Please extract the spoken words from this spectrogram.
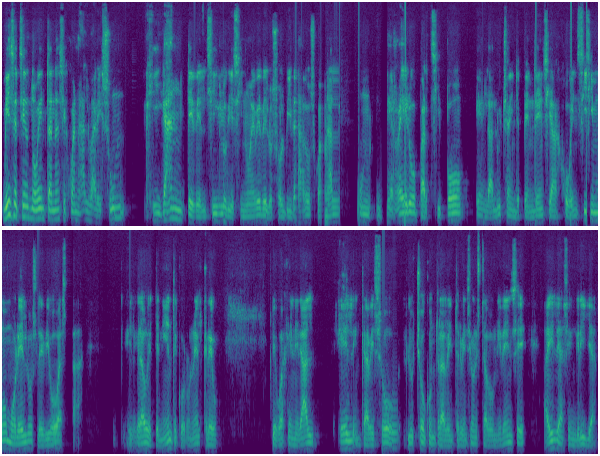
1790 nace Juan Álvarez, un gigante del siglo XIX, de los olvidados. Juan Álvarez, un guerrero, participó en la lucha de independencia jovencísimo. Morelos le dio hasta el grado de teniente coronel, creo llegó a general, él encabezó, luchó contra la intervención estadounidense, ahí le hacen grilla,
